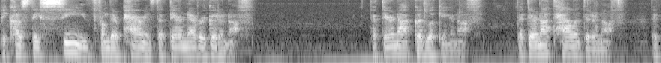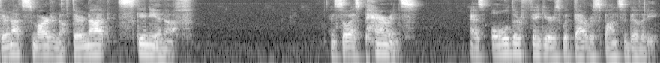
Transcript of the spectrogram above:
because they see from their parents that they're never good enough, that they're not good looking enough, that they're not talented enough, that they're not smart enough, they're not skinny enough. And so, as parents, as older figures with that responsibility,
